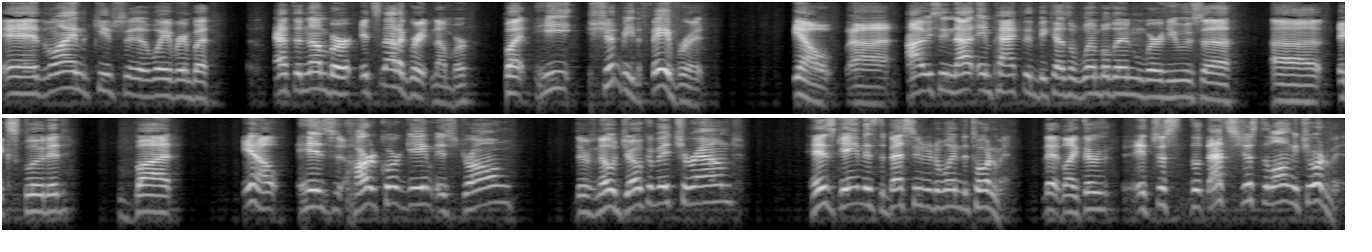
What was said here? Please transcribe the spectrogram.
And the line keeps uh, wavering, but at the number, it's not a great number, but he should be the favorite. You know, uh, obviously not impacted because of Wimbledon, where he was uh, uh, excluded, but you know his hardcore game is strong. There's no Djokovic around. His game is the best suited to win the tournament. That like there's it's just that's just the long and short of it.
